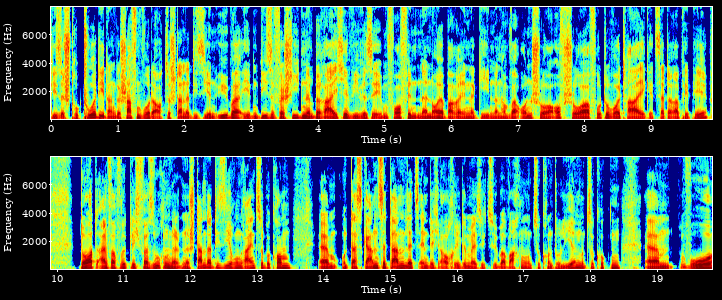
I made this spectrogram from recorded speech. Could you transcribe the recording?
diese Struktur, die dann geschaffen wurde, auch zu standardisieren über eben diese verschiedenen Bereiche, wie wir sie eben vorfinden, erneuerbare Energien, dann haben wir Onshore, Offshore, Photovoltaik etc. pp. Dort einfach wirklich versuchen, eine Standardisierung reinzubekommen ähm, und das Ganze dann letztendlich auch regelmäßig zu überwachen und zu kontrollieren und zu gucken, ähm, wo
